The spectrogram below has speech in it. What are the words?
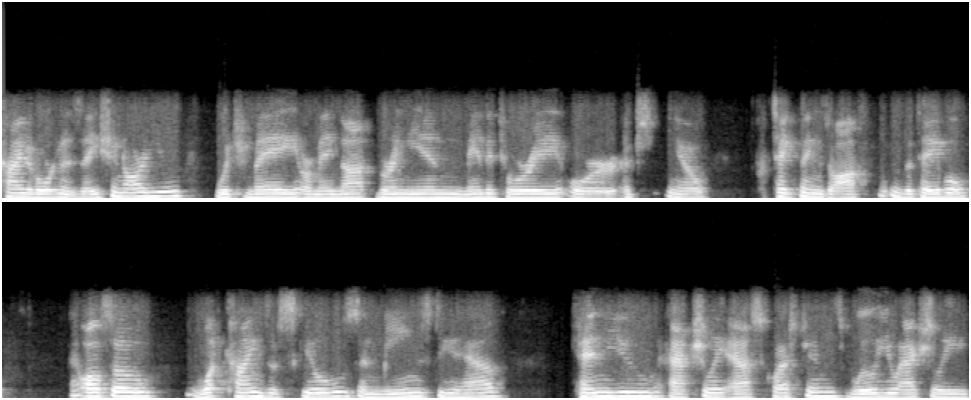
kind of organization are you, which may or may not bring in mandatory or you know take things off the table. Also, what kinds of skills and means do you have? Can you actually ask questions? Will you actually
